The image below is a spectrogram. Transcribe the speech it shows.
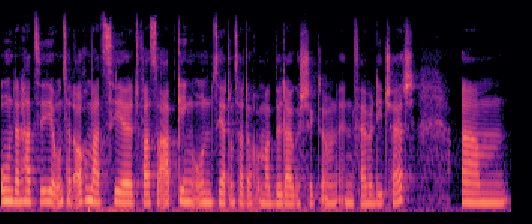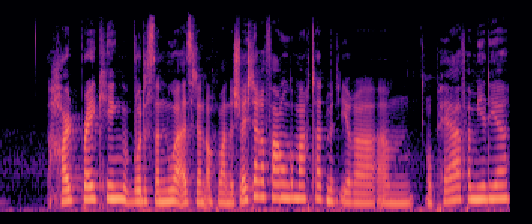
Und dann hat sie uns halt auch immer erzählt, was so abging und sie hat uns halt auch immer Bilder geschickt in, in Family Chat. Ähm, heartbreaking wurde es dann nur, als sie dann auch mal eine schlechtere Erfahrung gemacht hat mit ihrer ähm, Au-pair-Familie.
